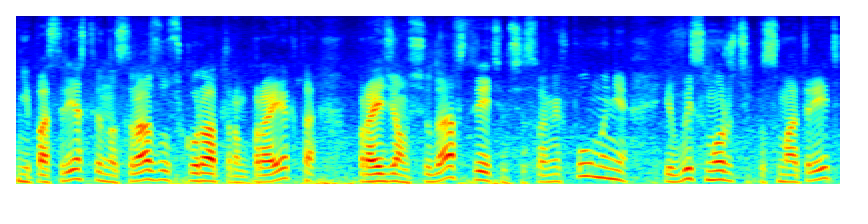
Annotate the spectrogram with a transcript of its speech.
непосредственно сразу с куратором проекта пройдем сюда, встретимся с вами в Пулмане, и вы сможете посмотреть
